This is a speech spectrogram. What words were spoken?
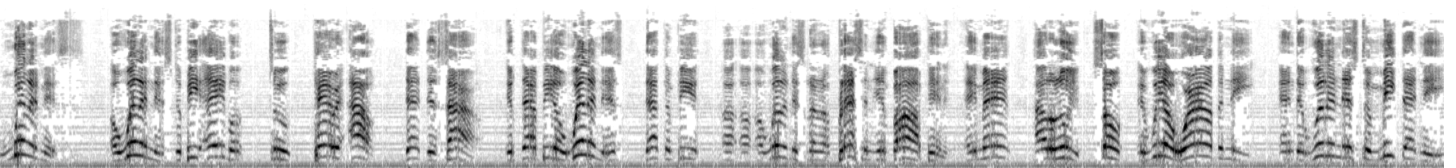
willingness, a willingness to be able to carry out that desire. If there be a willingness, there can be a, a, a willingness and a blessing involved in it. Amen. Hallelujah. So if we are aware of the need and the willingness to meet that need,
